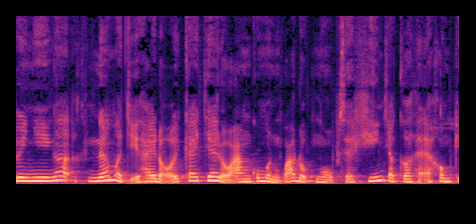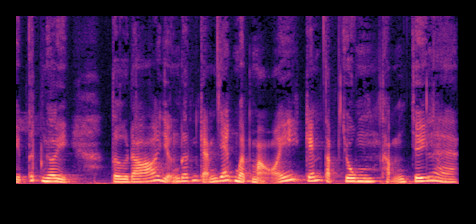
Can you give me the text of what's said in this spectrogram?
Tuy nhiên á, nếu mà chị thay đổi cái chế độ ăn của mình quá đột ngột sẽ khiến cho cơ thể không kịp thích nghi, từ đó dẫn đến cảm giác mệt mỏi, kém tập trung, thậm chí là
